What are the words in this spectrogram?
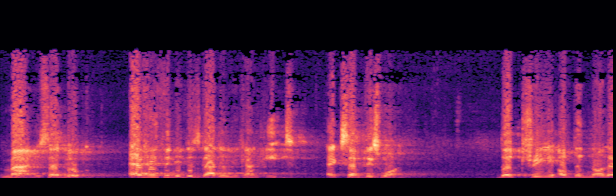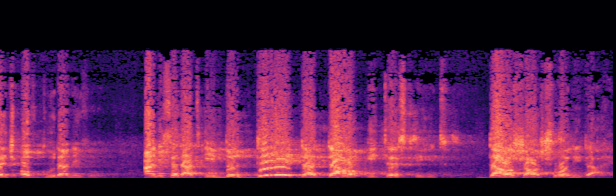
man, He said, Look, everything in this garden you can eat, except this one. the tree of the knowledge of good and evil. And he said that in the day that thou eatest it, thou shalt surely die.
